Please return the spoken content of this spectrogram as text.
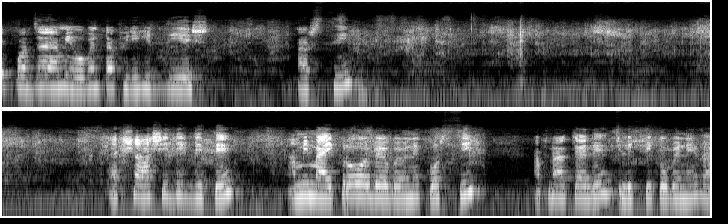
এ পর্যায়ে আমি ওভেনটা ফ্রি হিট দিয়ে আসছি। একশো আশি ডিগ্রিতে আমি মাইক্রোওয়েভ ওভেনে করছি। আপনারা চাইলে ইলেকট্রিক ওভেনে বা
